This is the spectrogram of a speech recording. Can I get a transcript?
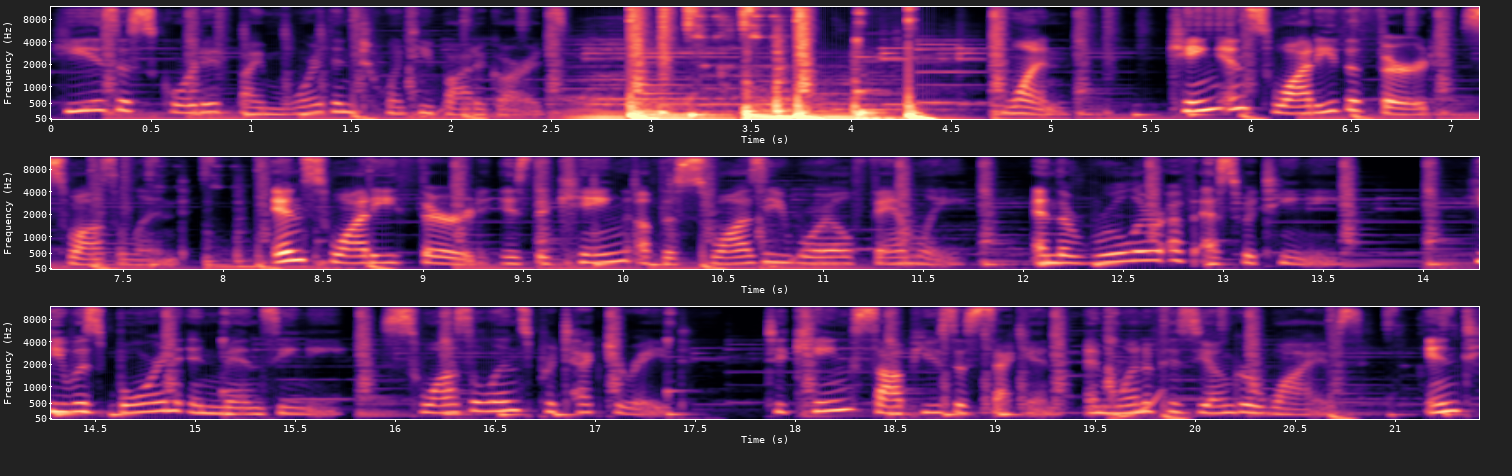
he is escorted by more than 20 bodyguards. 1. King Mswati III, Swaziland. Mswati III is the king of the Swazi royal family and the ruler of Eswatini. He was born in Manzini, Swaziland's protectorate, to King Sobhuza II and one of his younger wives, Nt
